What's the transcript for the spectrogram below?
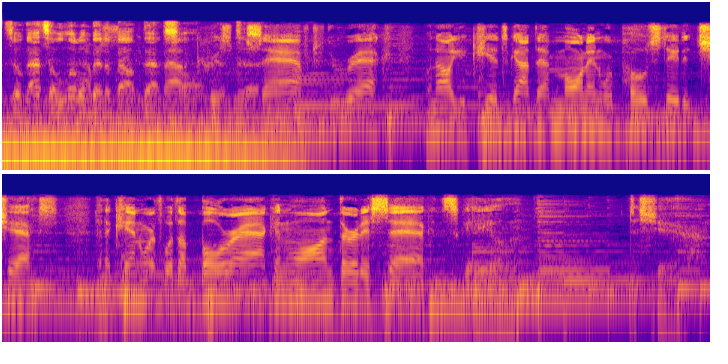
so that's a little bit about that about song. Christmas but, uh, after the wreck, when all your kids got that morning were post-dated checks and a Kenworth with a bull rack and one 32nd scale to share.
